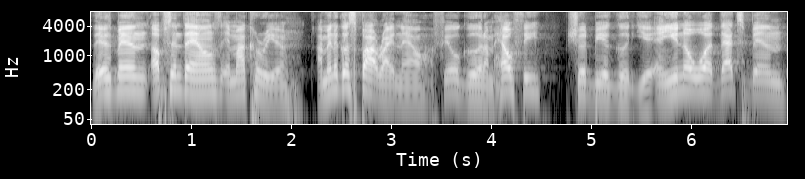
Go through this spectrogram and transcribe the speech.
There's been ups and downs in my career. I'm in a good spot right now. I feel good. I'm healthy. Should be a good year. And you know what? That's been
